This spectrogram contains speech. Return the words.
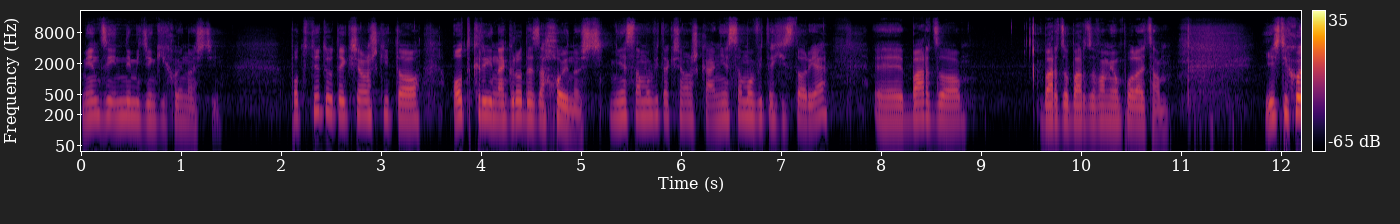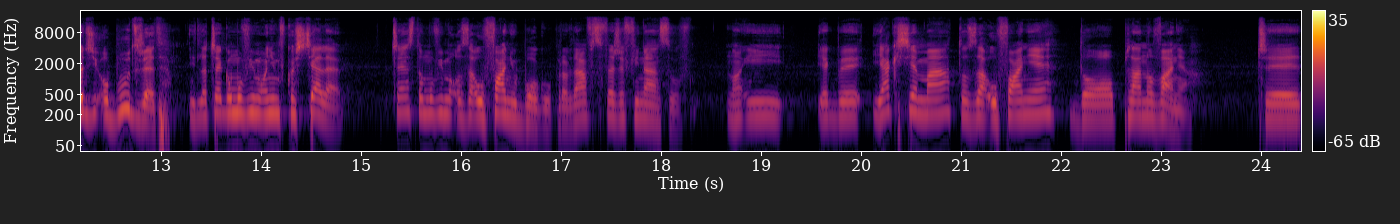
Między innymi dzięki hojności. Podtytuł tej książki to Odkryj nagrodę za hojność. Niesamowita książka, niesamowite historie. Y, bardzo, bardzo, bardzo Wam ją polecam. Jeśli chodzi o budżet i dlaczego mówimy o nim w kościele, często mówimy o zaufaniu Bogu, prawda, w sferze finansów. No i jakby jak się ma to zaufanie do planowania? Czy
